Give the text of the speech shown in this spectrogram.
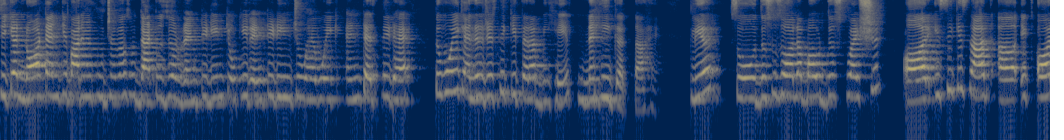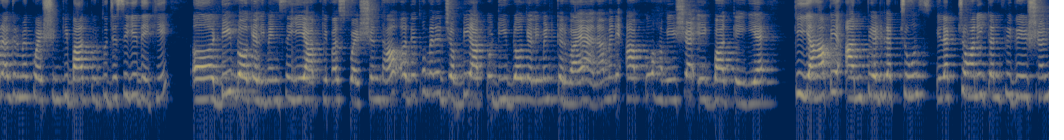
ठीक है नॉट एन के बारे में पूछा था so that is your ranitidine क्योंकि रेंटिडीन जो है वो एक एंटेसिड है। तो वो एक एनर्जेटिक की तरह बिहेव नहीं करता है। Clear so this is all about this question और इसी के साथ एक और अगर मैं क्वेश्चन की बात करूँ तो जैसे ये देखिए डी ब्लॉक एलिमेंट से ये आपके पास क्वेश्चन था। और देखो, मैंने जब भी आपको डी ब्लॉक एलिमेंट करवाया है ना, मैंने आपको हमेशा एक बात कही है कि यहाँ पे unpaired electrons electronic configuration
